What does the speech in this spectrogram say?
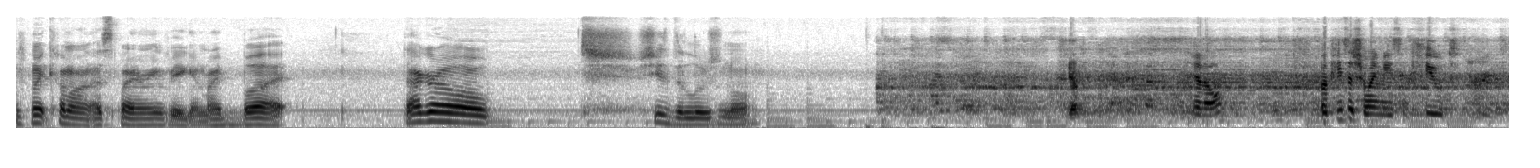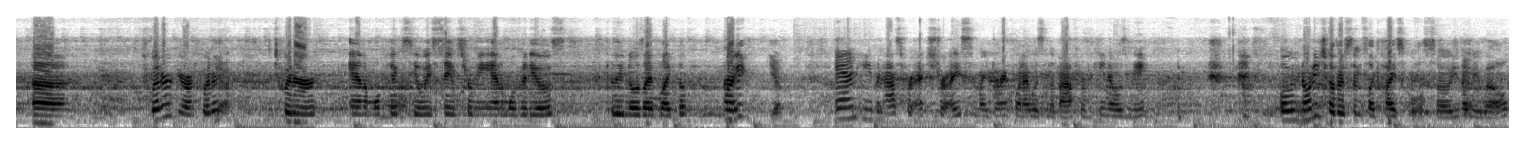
Like come on, aspiring vegan, my butt. That girl, she's delusional. Yep. You know. But Pizza's showing me some cute uh, Twitter. You're on Twitter. Yeah. Twitter animal pics. He always saves for me animal videos because he knows I'd like them, right? Yep. And he even asked for extra ice in my drink when I was in the bathroom. He knows me. well, we've known each other since like high school, so you know me well.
